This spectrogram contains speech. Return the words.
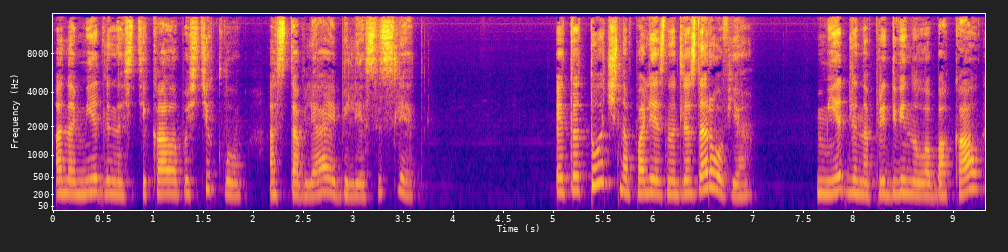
она медленно стекала по стеклу, оставляя белесый след. «Это точно полезно для здоровья?» Медленно придвинула бокал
